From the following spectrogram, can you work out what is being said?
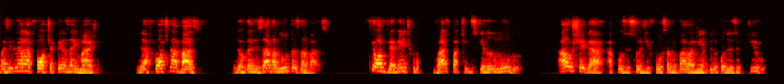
Mas ele era forte apenas na imagem. Ele era forte na base. Ele organizava lutas na base. E, obviamente, como vários partidos de esquerda no mundo, ao chegar a posições de força no parlamento e no poder executivo,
